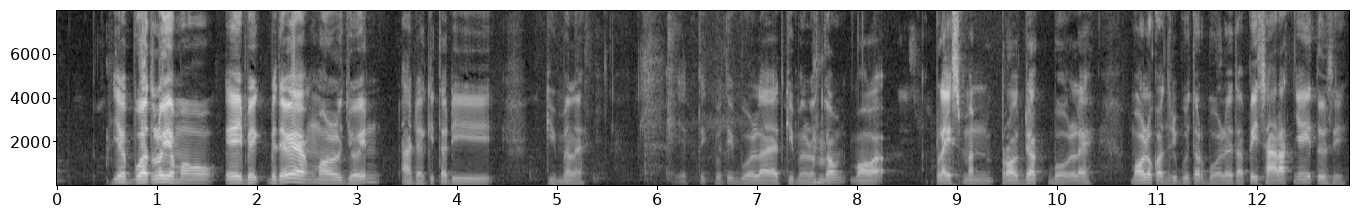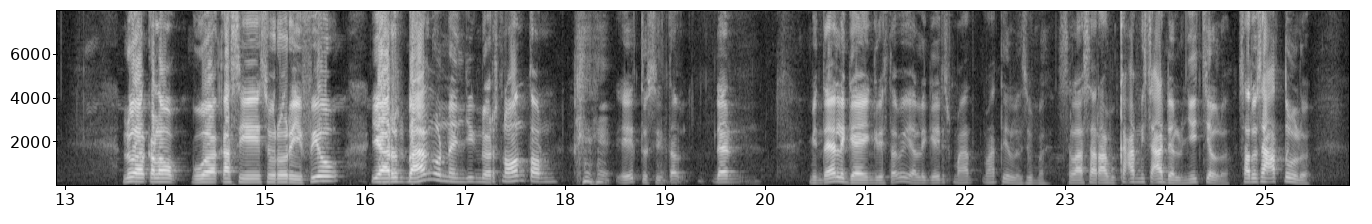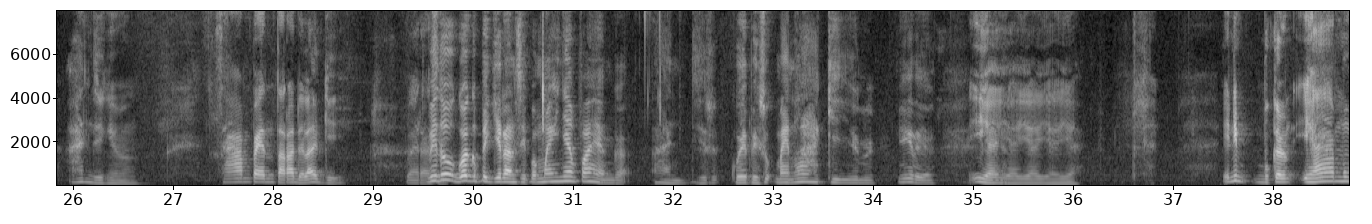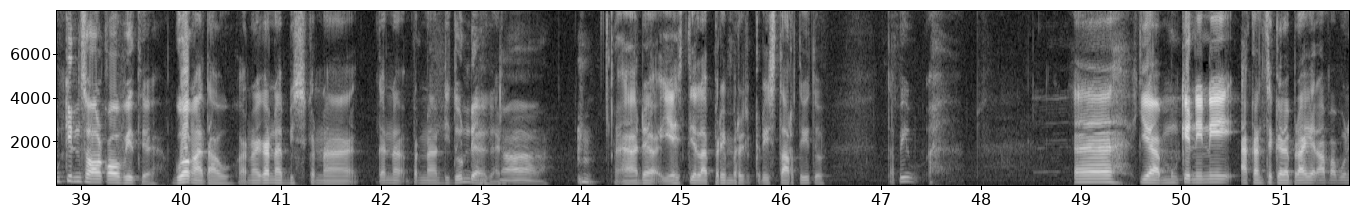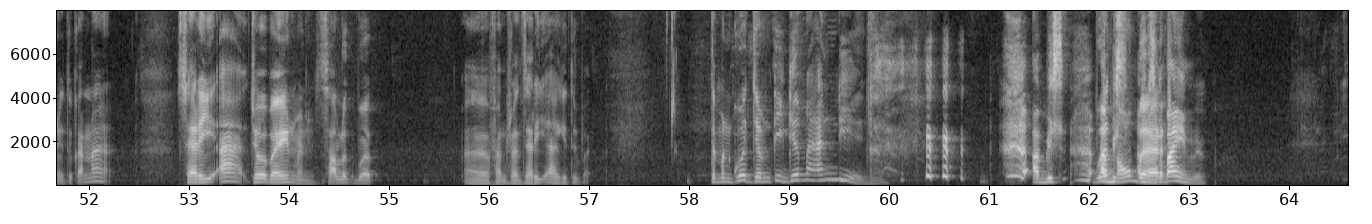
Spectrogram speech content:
ya buat lo yang mau eh BTW yang mau join ada kita di Gmail ya. Ya tikputi bola at gmail.com mau placement produk boleh, mau lo kontributor boleh, tapi syaratnya itu sih. Lu kalau gua kasih suruh review ya harus bangun anjing, lu harus nonton. ya itu sih dan mintanya Liga Inggris tapi ya Liga Inggris mat- mati loh sumpah. Selasa Rabu Kamis ada lo nyicil lo. Satu-satu lo. Anjing emang. Sampai ntar ada lagi. Bara Tapi sih. itu gue kepikiran sih pemainnya apa ya enggak? Anjir, gue besok main lagi gitu. Gitu ya. Iya iya iya iya iya. Ini bukan ya mungkin soal covid ya. Gua nggak tahu karena kan habis kena kena pernah ditunda kan. Nah, Ada ya istilah Premier restart itu. Tapi eh ya mungkin ini akan segera berakhir apa pun itu karena Serie A coba bayangin men, salut buat eh, fans-fans Serie A gitu, Pak. Temen gue jam 3 mandi aja. abis Buat abis, nobar. abis ngapain lu?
